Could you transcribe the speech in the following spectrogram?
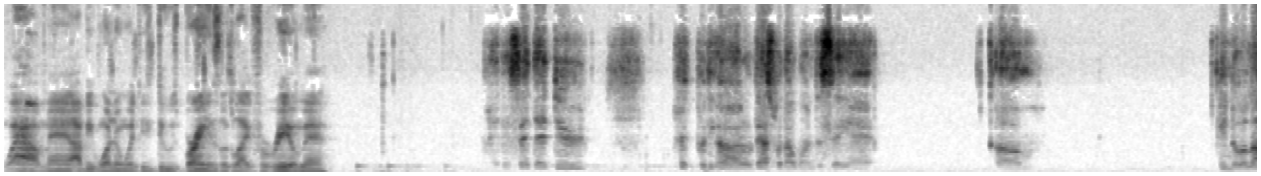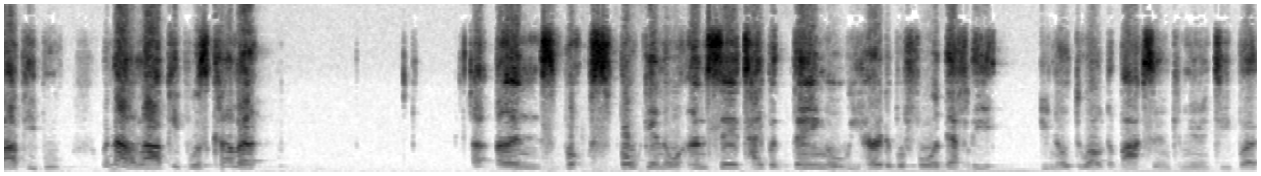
wow, man. I be wondering what these dudes' brains look like for real, man. Hey, they said that dude hit pretty hard. That's what I wanted to say. Ant. Um, you know, a lot of people, well, not a lot of people. It's kind of a unspoken or unsaid type of thing, or we heard it before. Definitely, you know, throughout the boxing community, but.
